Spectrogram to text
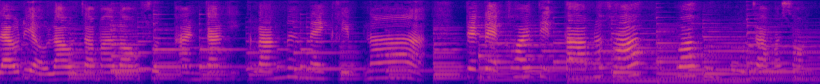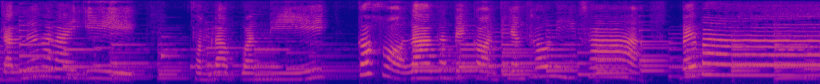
แล้วเดี๋ยวเราจะมาลองฝึกอ่านกันอีกครั้งหนึ่งในคลิปหน้า เด็กๆคอยติดตามนะคะ ว่าคุณครูจะมาสอนกันเรื่องอะไรอีกสำหรับวันนี้ ก็ขอลากันไปก่อนเพียงเท่านี้ค่ะ บ๊ายบาย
